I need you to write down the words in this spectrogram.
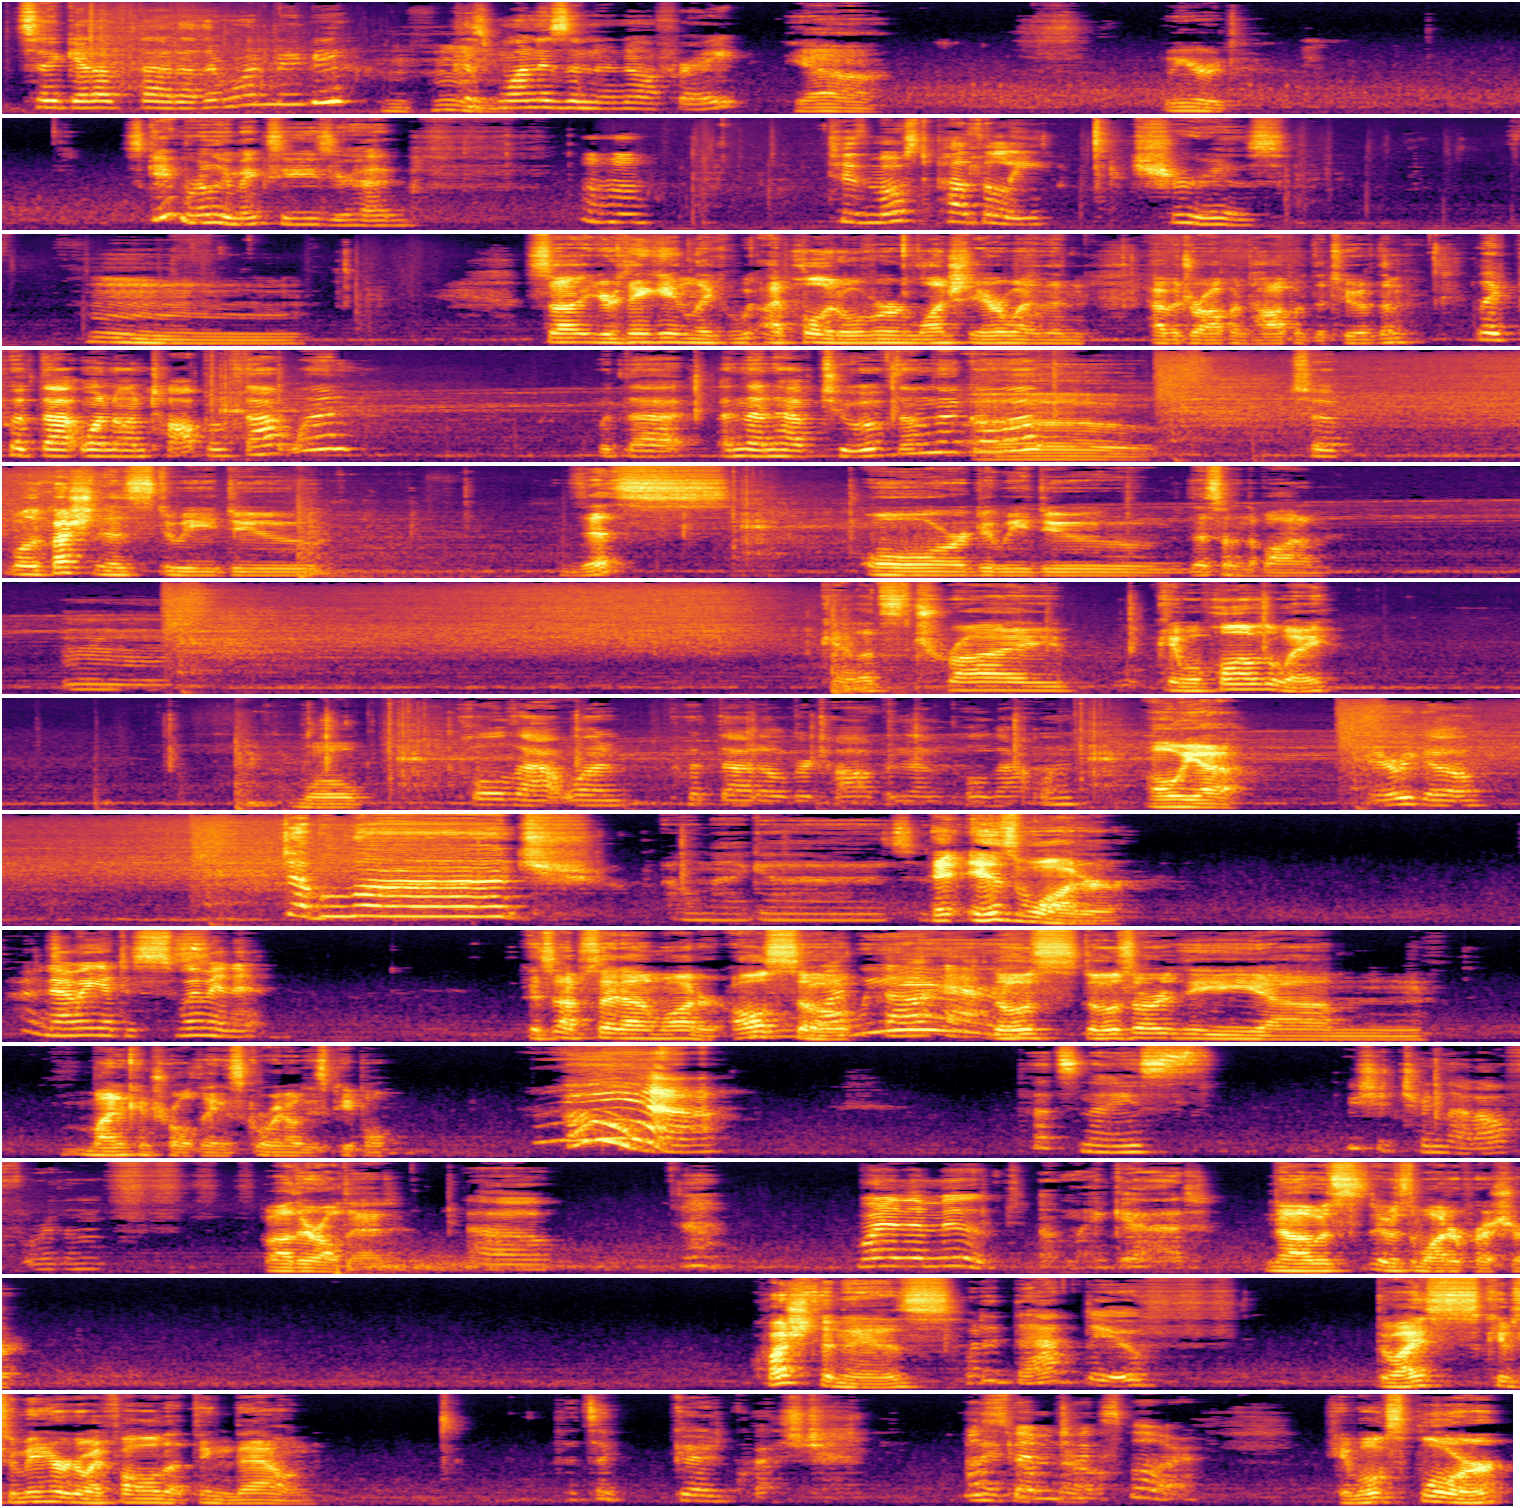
To get up that other one, maybe? hmm Because one isn't enough, right? Yeah. Weird. This game really makes you use your head. Mm-hmm. Tis most puzzly. It sure is. Hmm. So you're thinking like I pull it over, launch the air one, and then have it drop on top of the two of them? Like put that one on top of that one? With that, and then have two of them that go up? Oh. So, Well, the question is, do we do this, or do we do this one on the bottom? mm, Okay, let's try. Okay, we'll pull out of the way. We'll pull that one, put that over top and then pull that one. Oh yeah. There we go. Double launch! Oh my god. so- It is water. Now we get to swim in it. It's upside down water. Also, What? Weird. F? those those are the um, mind control things scoring out these people. Oh, Yeah. that's nice. We should turn that off for them. Well, they're all dead. Oh. One of them moved. Oh my god. No, it was it was the water pressure. Question is, What did that do? do I keep swimming here or do I follow that thing down? That's a good question. We'll I swim to explore. Okay, we'll explore,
